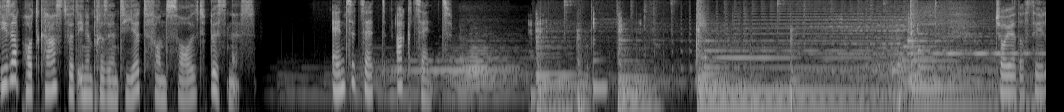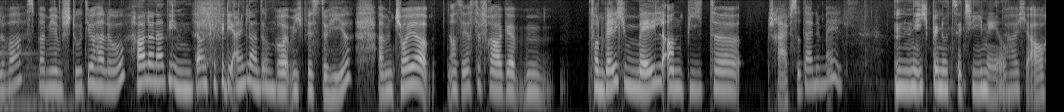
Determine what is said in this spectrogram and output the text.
Dieser Podcast wird Ihnen präsentiert von Salt Business. NZZ Akzent. Joya da Silva ist bei mir im Studio. Hallo. Hallo Nadine, danke für die Einladung. Freut mich, bist du hier. Ähm, Joya, als erste Frage, von welchem Mail-Anbieter schreibst du deine Mails? Ich benutze Gmail. Ja, ich auch.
